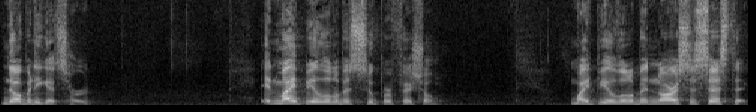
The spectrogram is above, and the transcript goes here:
Nobody gets hurt. It might be a little bit superficial, might be a little bit narcissistic,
